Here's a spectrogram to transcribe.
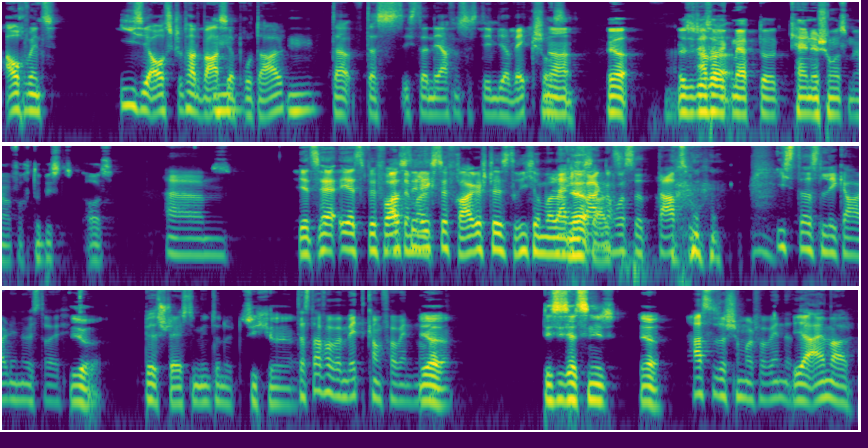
auch wenn es easy ausgeschaut hat, war es Mhm. ja brutal. mhm. Da, das ist dein Nervensystem ja weggeschossen. Na, ja. Also das habe ich gemerkt, da keine Chance mehr einfach, du bist aus. Ähm, Jetzt, jetzt bevor du die mal. nächste Frage stellst, riech einmal an ich frage noch was da- dazu. Ist das legal in Österreich? Ja, Bestellst im Internet. sicher, ja. Das darf man beim Wettkampf verwenden. oder? Ja. Das ist jetzt nicht, ja. Hast du das schon mal verwendet? Ja, einmal.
